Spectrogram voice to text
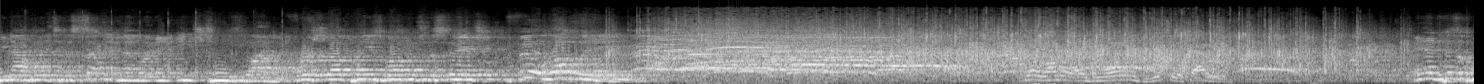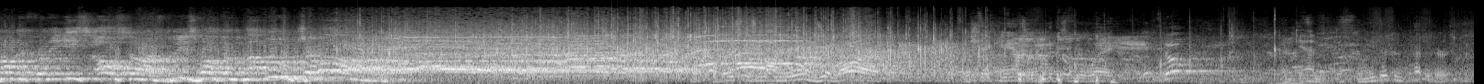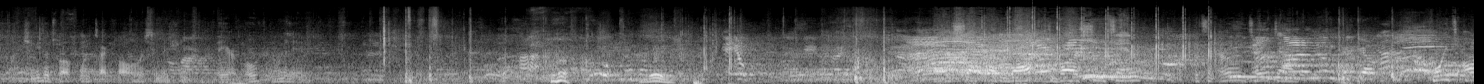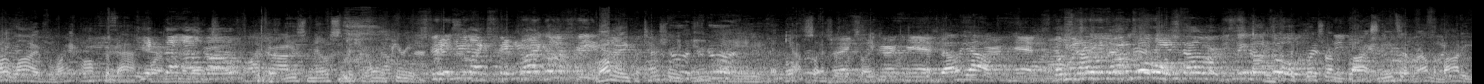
We now head to the second member in each team's lineup. First up, please welcome to the stage Phil Lumley. Phil Lumley of Des Moines Jiu-Jitsu Academy. And his opponent for the East All-Stars, please welcome Mahmoud Jabr. versus Mahmoud Jabr. They shake hands and we get this underway. Again, if neither competitor achieves a 12-point tech fall or submission, they are both eliminated. The bat. Jabr shoots in. It's an early takedown. Points are live right off the bat for event. There is no submission only period. Lumley potentially in a, a capsizer, looks like. He's got the clinch around the thighs, needs it around the body.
